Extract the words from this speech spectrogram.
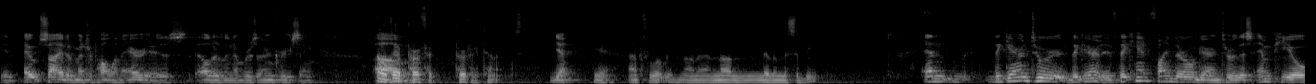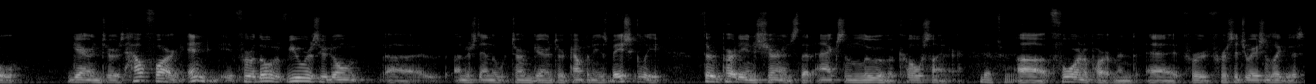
in outside of metropolitan areas, elderly numbers are increasing. Oh, they're Um, perfect, perfect tenants. Yeah. Yeah, absolutely. Not, a, not never miss a beat. And the guarantor, the guarantor, if they can't find their own guarantor, this NPO guarantors, how far? And for those viewers who don't uh, understand the term guarantor company, is basically third-party insurance that acts in lieu of a co-signer That's right. uh, for an apartment uh, for for situations like this.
